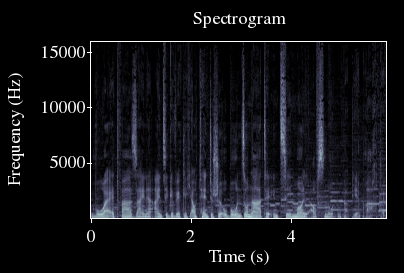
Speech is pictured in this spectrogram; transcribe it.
wo er etwa seine einzige wirklich authentische Oboensonate in C-Moll aufs Notenpapier brachte.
